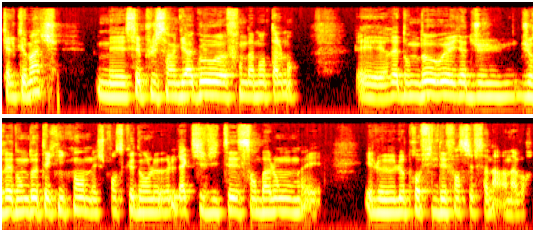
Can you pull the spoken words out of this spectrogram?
quelques matchs, mais c'est plus un Gago euh, fondamentalement. Et Redondo, ouais, il y a du, du Redondo techniquement, mais je pense que dans l'activité sans ballon et, et le, le profil défensif, ça n'a rien à voir.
